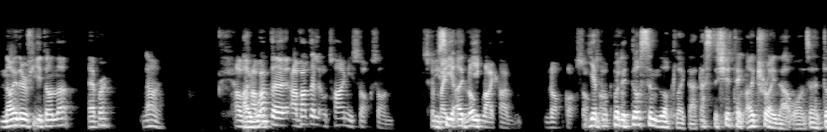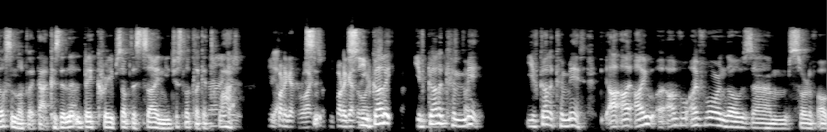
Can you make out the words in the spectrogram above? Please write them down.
neither of you done that ever? No. I've, I I've had the I've had the little tiny socks on to You make see, it I- look you- like I've not got socks Yeah, on. but, but it doesn't look like that. That's the shit thing. I tried that once, and it doesn't look like that because the little bit creeps up the side, and you just look like a No, twat. you- You've Yeah. got to get the right. So- you've got to get So the you've got to, you've got to You just commit. You've got to commit. I, I, I've, I've worn those um sort of oh,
